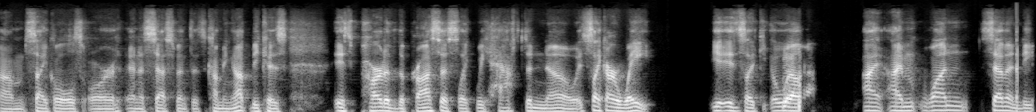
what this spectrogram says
um, cycles or an assessment that's coming up because it's part of the process like we have to know it's like our weight. It's like oh, well i i'm 170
